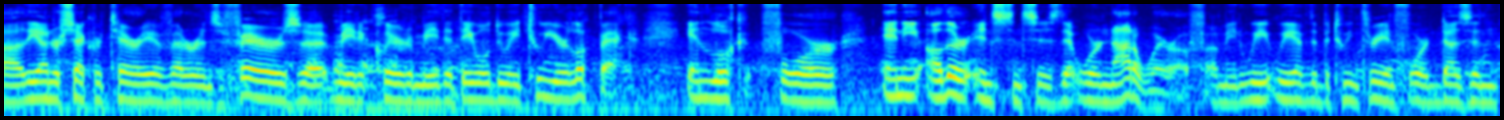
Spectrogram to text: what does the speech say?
Uh, the Undersecretary of Veterans Affairs uh, made it clear to me that they will do a two year look back and look for any other instances that we're not aware of. I mean, we, we have the between three and four dozen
